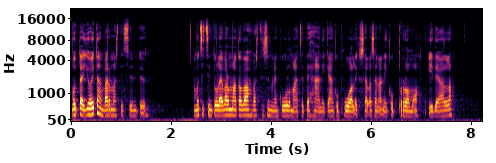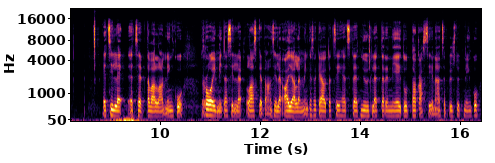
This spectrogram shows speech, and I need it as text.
Mutta joitain varmasti syntyy. Mutta sitten siinä tulee varmaan aika vahvasti sellainen kulma, että se tehdään ikään kuin puoliksi sellaisena niin kuin promo-idealla. Että et se tavallaan niin kuin ROI, mitä sille lasketaan sille ajalle, minkä sä käytät siihen, että sä teet newsletterin, niin ei tule takaisin siinä, että sä pystyt niinku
